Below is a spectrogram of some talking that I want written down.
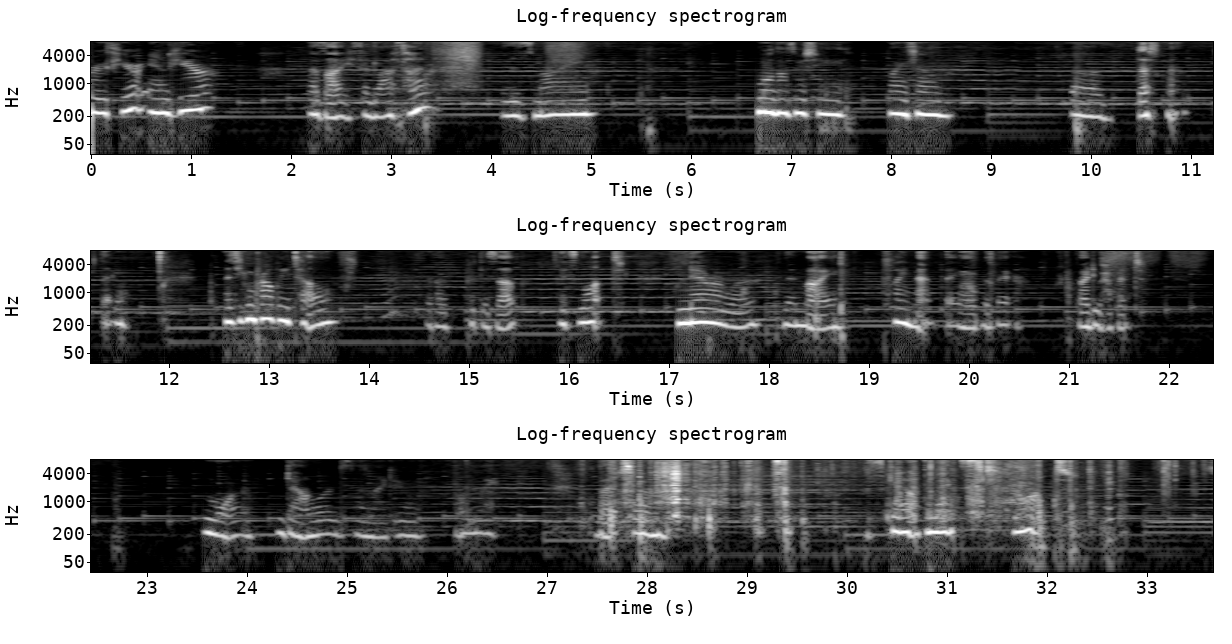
Ruth here, and here, as I said last time, is my Modozushi Wangxian uh, desk mat thing. As you can probably tell, if I put this up, it's a lot narrower than my playmat thing over there. But I do have it more downwards than I do normally. But um, get out the next lot. So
